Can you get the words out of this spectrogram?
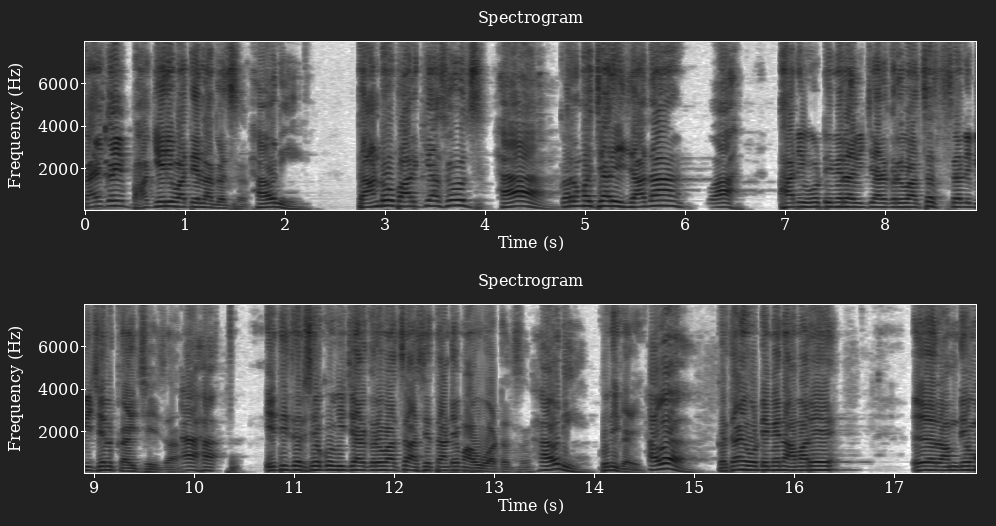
काही काही भाग्यरी वाते लागत हावनी. तांडव बारकी असोच हा। कर्मचारी जादा वा आणि ओटे मेरा विचार करे वाचा चल बिचल काय छेचा आहा। इथे जर शेको विचार करे वाचा असे तांडे माऊ हावनी कोणी काही? हाव। करता ओटे मेना हमारे ए रामदेव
